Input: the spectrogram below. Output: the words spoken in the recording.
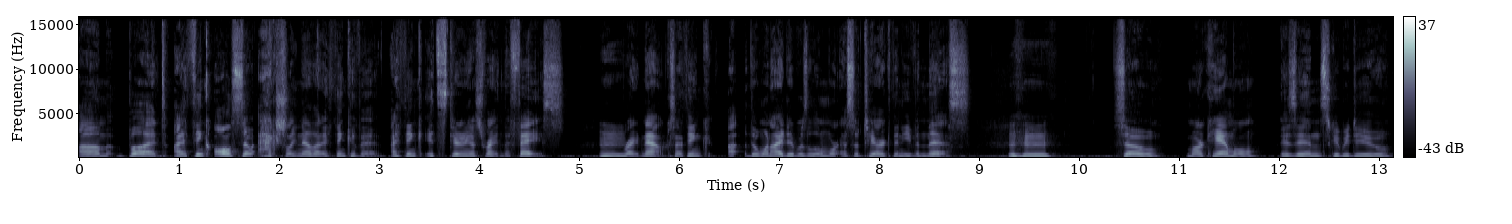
Um, but I think also, actually, now that I think of it, I think it's staring us right in the face Mm. right now because I think uh, the one I did was a little more esoteric than even this. Mm-hmm. So Mark Hamill is in Scooby Doo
